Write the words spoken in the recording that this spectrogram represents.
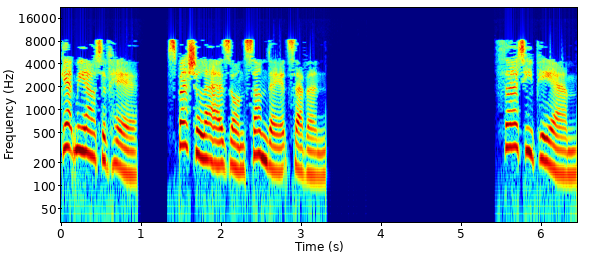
Get me out of here. Special airs on Sunday at 7.30 p.m.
